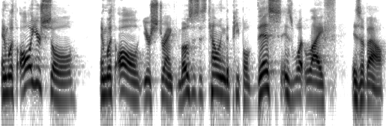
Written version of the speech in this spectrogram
and with all your soul and with all your strength. Moses is telling the people this is what life is about.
